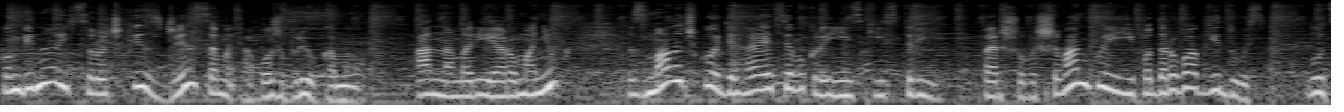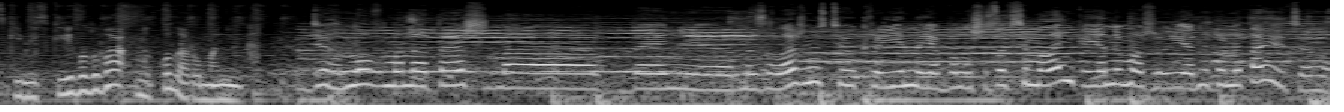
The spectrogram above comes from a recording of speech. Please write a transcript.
комбінують сорочки з джинсами або ж брюками. Анна Марія Романюк з маличку одягається в український стрій. Першу вишиванку її подарував дідусь, луцький міський голова Микола Романюк. Вдягнув мене теж на День Незалежності України. Я була ще зовсім маленька, я не можу, я не пам'ятаю цього.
